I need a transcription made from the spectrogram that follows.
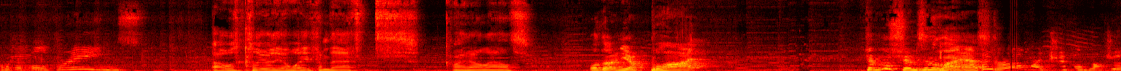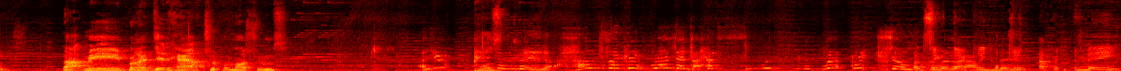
purple greens. I was clearly away from that. Crying out loud. Well done, you bot. Triple shrooms in the last. Oh, my triple mushrooms. Not me, but I did have triple mushrooms. Are you Was- kidding me? How did I get redded? I had three red green That's exactly what just happened to me.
